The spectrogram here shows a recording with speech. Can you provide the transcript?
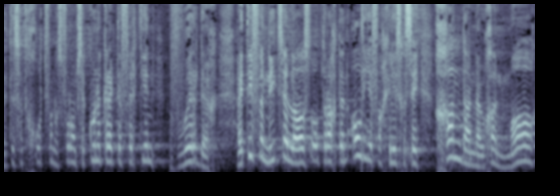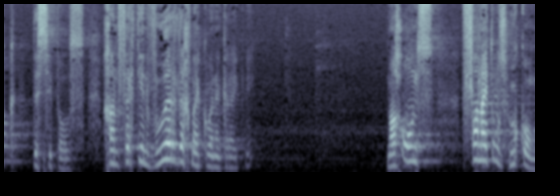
Dit is wat God van ons vir hom se koninkryk te verteenwoordig. Hy het nie vir niks sy laaste opdragte in al die evangelies gesê gaan dan nou gaan maak disippels gaan verteenwoordig my koninkryk nie. Mag ons vanuit ons hoekom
